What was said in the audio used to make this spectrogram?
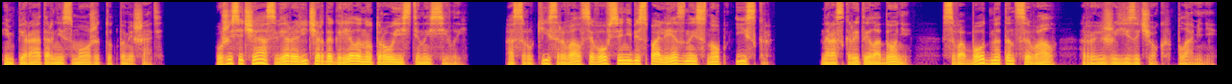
Император не сможет тут помешать. Уже сейчас вера Ричарда грела нутро истинной силой. А с руки срывался вовсе не бесполезный сноп искр. На раскрытой ладони свободно танцевал рыжий язычок пламени.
